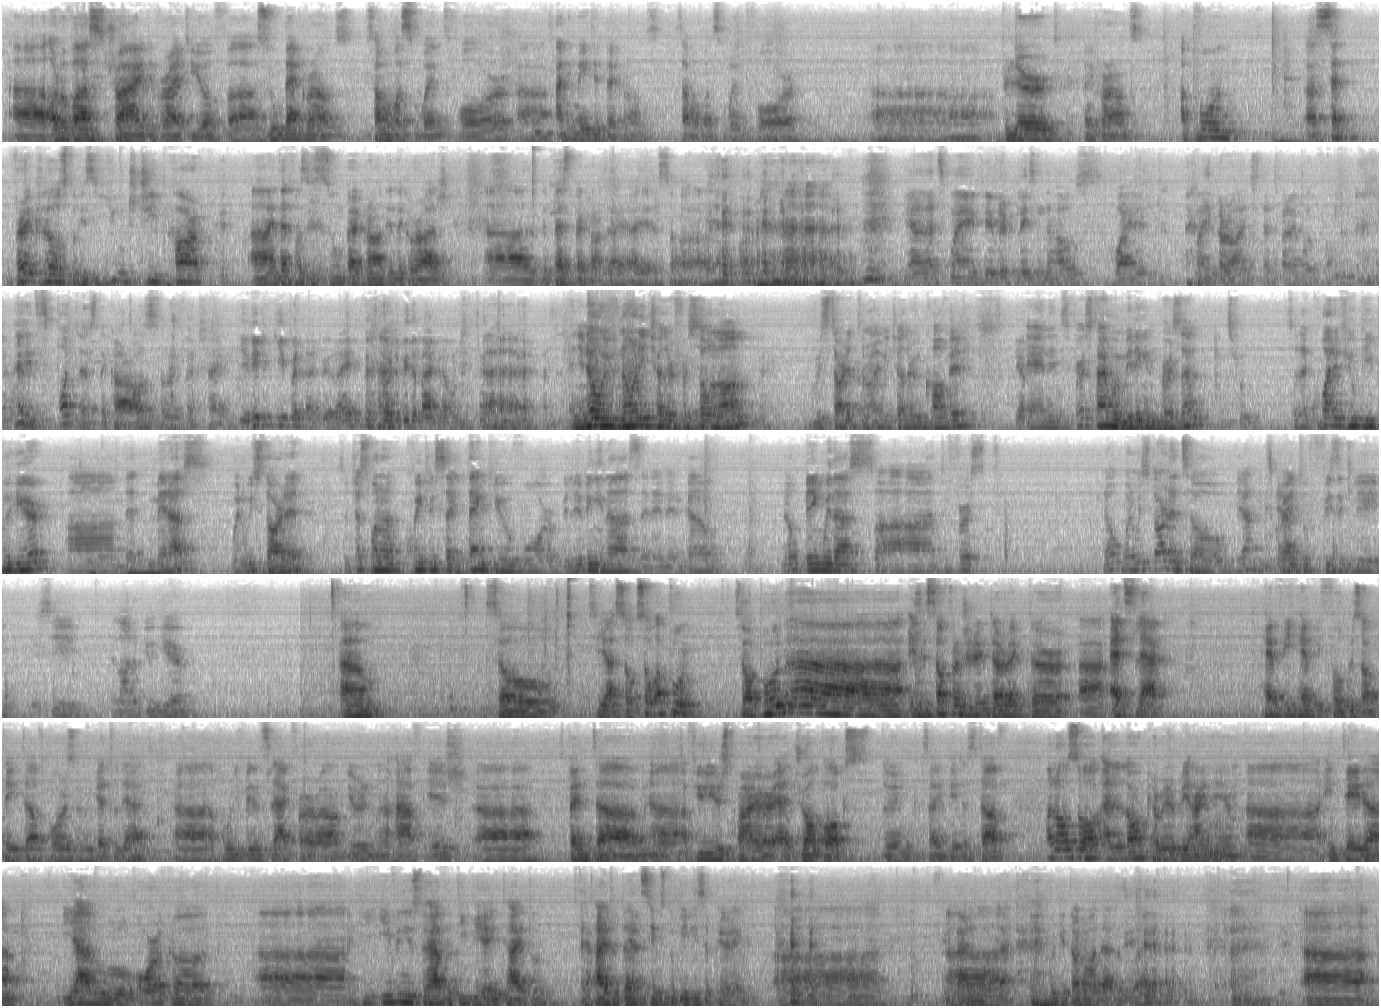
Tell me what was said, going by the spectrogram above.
Uh, all of us tried a variety of uh, Zoom backgrounds. Some of us went for uh, animated backgrounds. Some of us went for uh, blurred backgrounds. Apun uh, sat very close to his huge Jeep car, uh, and that was his Zoom background in the garage. Uh, the best background I, I saw uh, so far. Yeah, that's my favorite place in the house. Quiet. My garage. That's where I work from. and it's spotless, the car also. It's like shiny. You need to keep it that way, right? It's going to be the background. And you know, we've known each other for so long. We started to knowing each other in COVID. Yep. And it's first time we're meeting in person. It's true. So there are quite a few people here um, that met us when we started. So just want to quickly say thank you for believing in us and, and, and kind of you know being with us uh, uh, to first you know when we started. So yeah, it's great Yeah. to physically see a lot of you here. Um, so, so yeah, so, so Apun. So Apun uh, is the software engineering director uh, at Slack. Heavy, heavy focus on data, of course, and we'll get to that. Uh, Apun has been at Slack for around a year and a half-ish. Uh, spent um, uh, a few years prior at Dropbox doing exciting data stuff. And also had a long career behind him uh, in data, Yahoo, Oracle. Uh, he even used to have a DBA title, a title that seems to be disappearing. we can talk about that as well. Uh,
